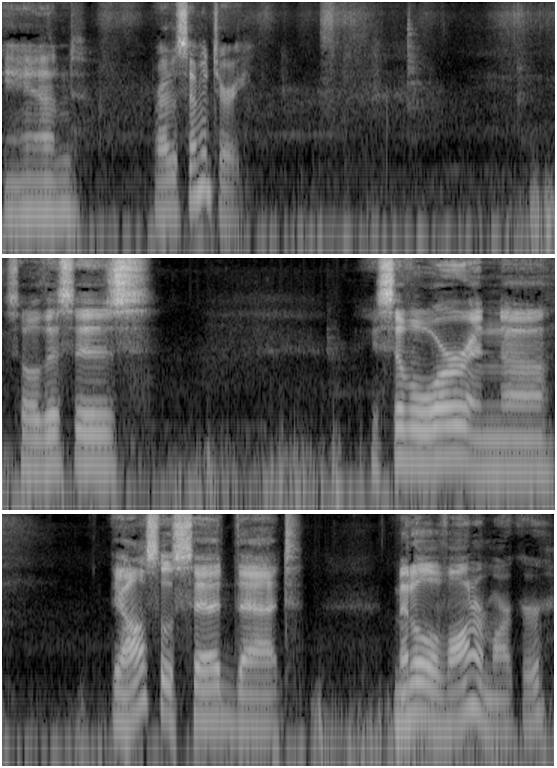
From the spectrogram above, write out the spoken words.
And we're at a cemetery. So this is the Civil War and uh, they also said that Medal of Honor marker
